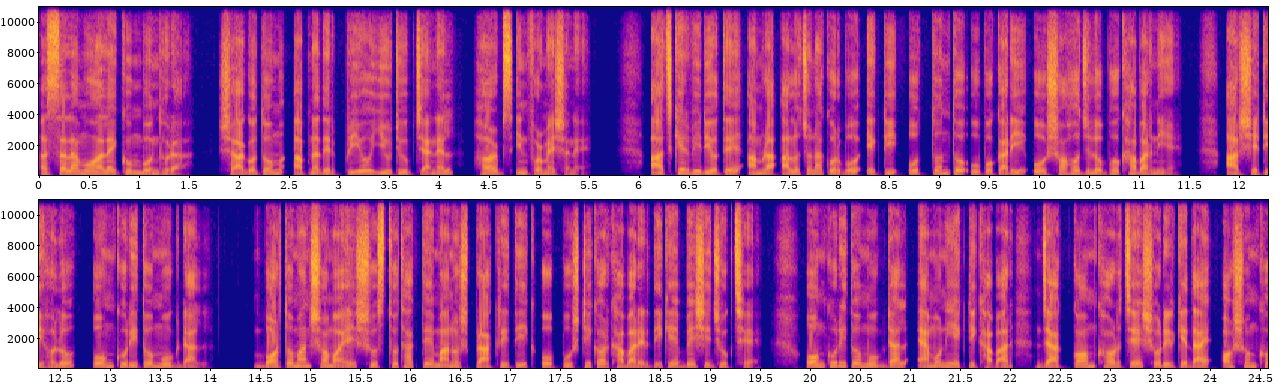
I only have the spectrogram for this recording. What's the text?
আসসালামু আলাইকুম বন্ধুরা, স্বাগতম আপনাদের প্রিয় ইউটিউব চ্যানেল হার্বস ইনফরমেশনে। আজকের ভিডিওতে আমরা আলোচনা করব একটি অত্যন্ত উপকারী ও সহজলভ্য খাবার নিয়ে, আর সেটি হল অঙ্কুরিত মুগ ডাল। বর্তমান সময়ে সুস্থ থাকতে মানুষ প্রাকৃতিক ও পুষ্টিকর খাবারের দিকে বেশি ঝুঁকছে। অঙ্কুরিত মুগ ডাল এমনই একটি খাবার যা কম খরচে শরীরকে দেয় অসংখ্য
